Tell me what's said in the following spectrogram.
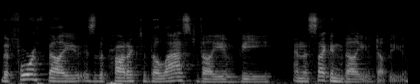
The fourth value is the product of the last value of v and the second value of w.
